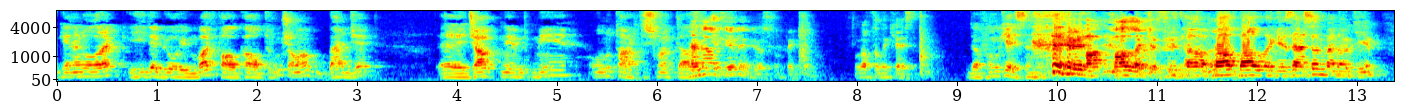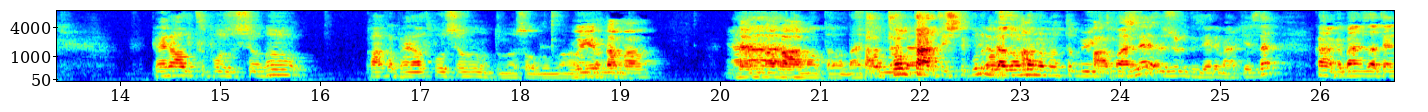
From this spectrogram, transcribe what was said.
Genel olarak iyi de bir oyun var. Falcao oturmuş ama bence e, Cagne mi onu tartışmak lazım. Penaltıya ne diyorsun peki? Lafını kestim. Lafımı kesin. evet. Ba- balla kesin. tamam bal, balla gezersen ben okeyim. Penaltı pozisyonu Kanka penaltı pozisyonunu unuttum nasıl olduğunu. Luyendama. Ha, Benzema. tamam tamam. Ben çok, çok tartıştık bunu. biraz Biraz, ondan tar- unuttum büyük tartıştık. ihtimalle. Özür dilerim herkesten. Kanka ben zaten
